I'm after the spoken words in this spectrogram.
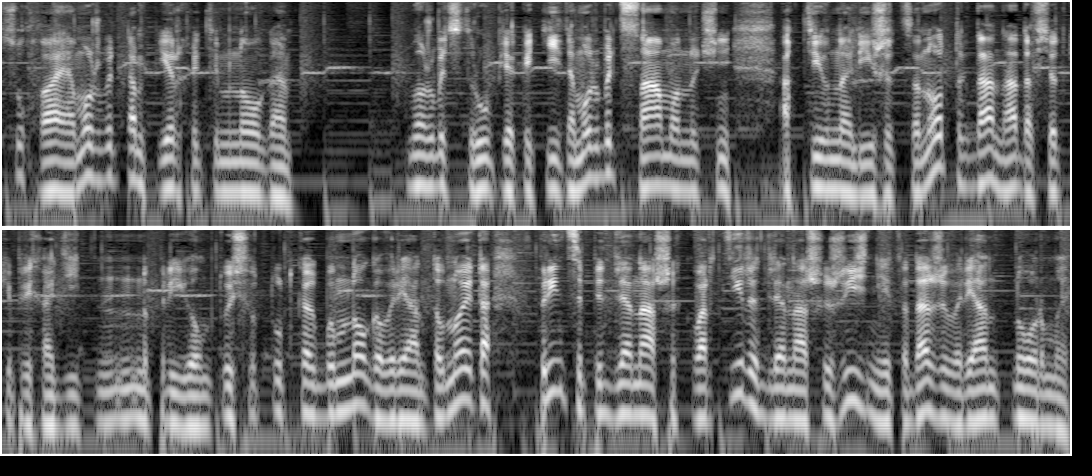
сухая, может быть там перхоти много, может быть струпья какие-то, может быть сам он очень активно лижется, но тогда надо все-таки приходить на прием. То есть вот тут как бы много вариантов, но это в принципе для наших квартир и для нашей жизни это даже вариант нормы.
